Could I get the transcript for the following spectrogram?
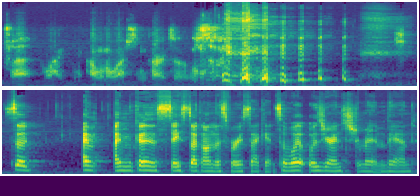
fuck, like I want to watch some cartoons. So I'm I'm gonna stay stuck on this for a second. So what was your instrument in band?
